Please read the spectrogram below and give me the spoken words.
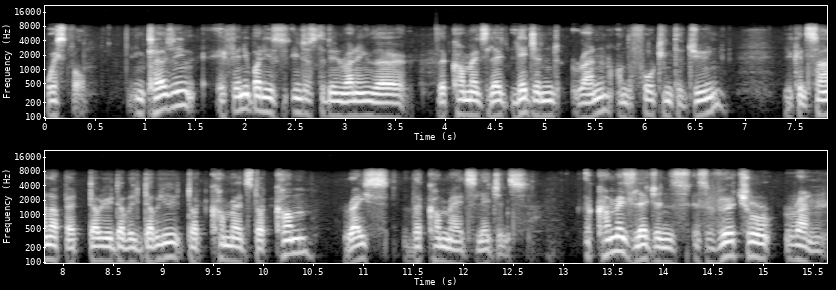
Westville. In closing, if anybody is interested in running the, the Comrades Le- Legend run on the 14th of June, you can sign up at www.comrades.com, race the Comrades Legends. The Comrades Legends is a virtual run,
